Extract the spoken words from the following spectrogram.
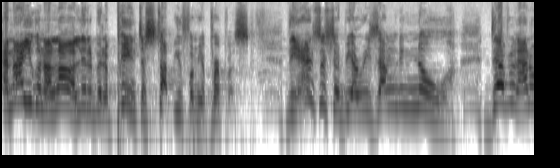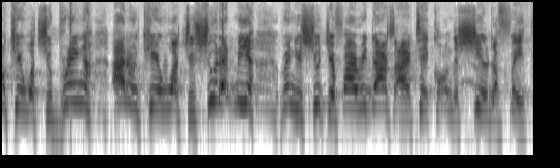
And are you going to allow a little bit of pain to stop you from your purpose? The answer should be a resounding no. Devil, I don't care what you bring. I don't care what you shoot at me. When you shoot your fiery darts, I take on the shield of faith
